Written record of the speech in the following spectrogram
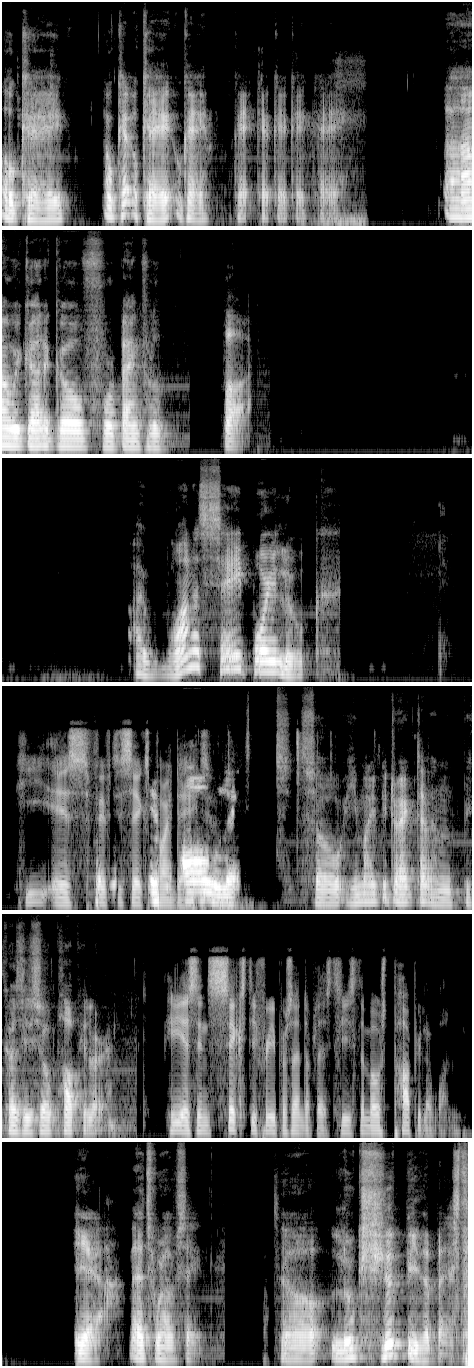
Okay. Okay. Okay. Okay. Okay. Okay. Okay. Okay. Okay. Uh, we gotta go for bang for the buck. I wanna say Boy Luke. He is in 56.8. all lists, so he might be dragged down because he's so popular. He is in 63% of lists. He's the most popular one. Yeah, that's what I'm saying. So Luke should be the best,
